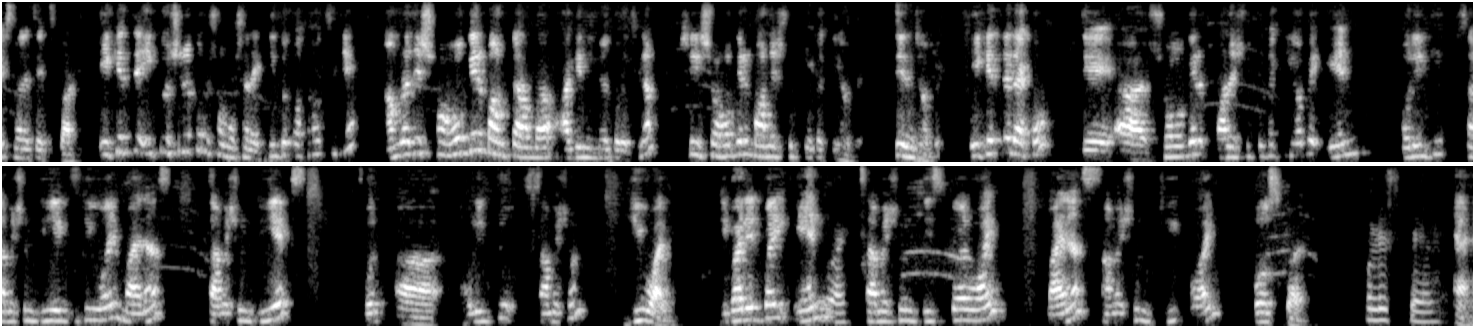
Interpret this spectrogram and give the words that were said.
x minus x bar এই ক্ষেত্রে ইকুয়েশনের কোনো সমস্যা নেই। কিন্তু কথা হচ্ছে যে, আমরা যে সহগের মানটা আমরা আগে নির্ণয় করেছিলাম, সেই সহগের মানের সূত্রটা কি হবে? চেঞ্জ হবে। এই ক্ষেত্রে দেখো যে সহগের মানের সূত্রটা কি হবে? n whole into summation dx dy minus summation dx whole into summation dy divided by n Y। Summation d square y minus summation dy whole square whole square হ্যাঁ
